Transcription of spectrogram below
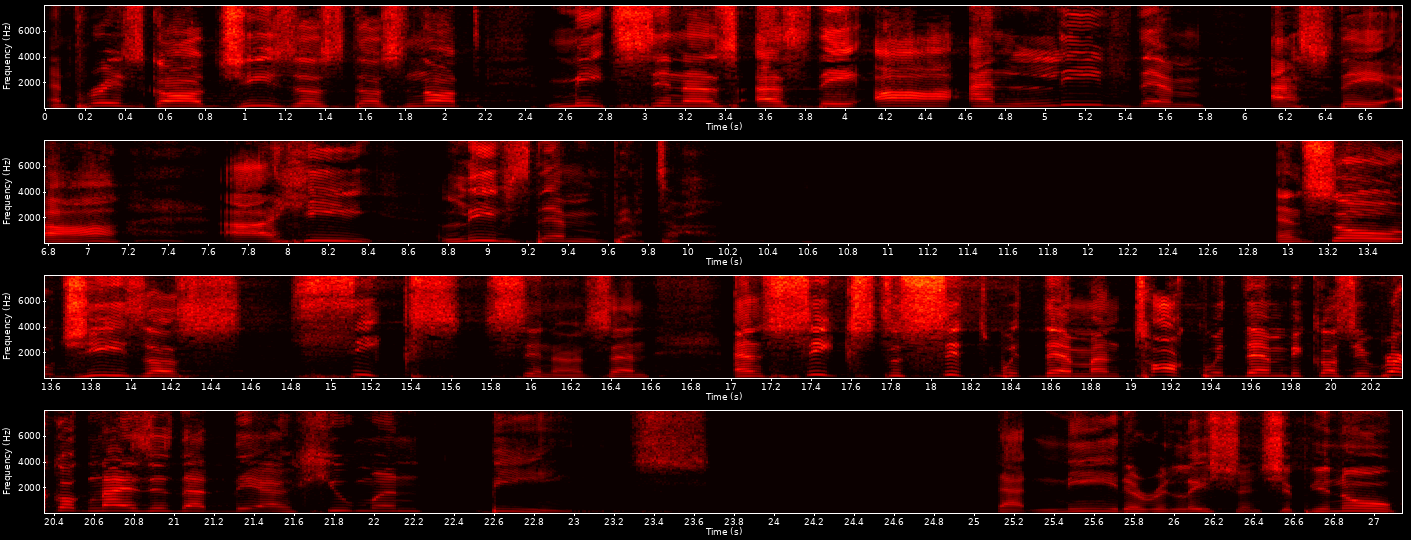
And praise God, Jesus does not meet sinners as they are and leave them as they are. Uh, he leaves them better. And so Jesus seeks sinners and, and seeks to sit with them and talk with them because he recognizes that they are human beings that need a relationship. You know,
